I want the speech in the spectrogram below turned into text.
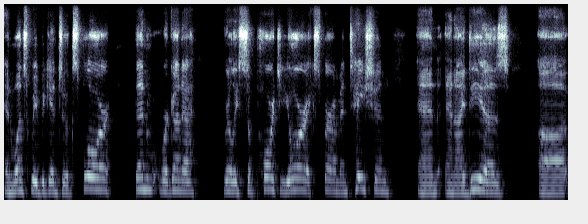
And once we begin to explore, then we're going to really support your experimentation and, and ideas uh,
